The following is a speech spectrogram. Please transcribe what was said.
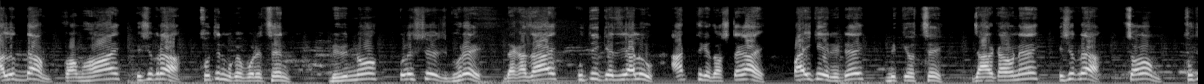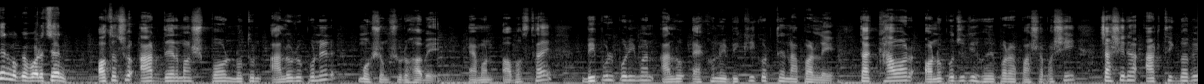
আলুর দাম কম হওয়ায় কৃষকরা ক্ষতির মুখে পড়েছেন। বিভিন্ন কোল্ড ঘুরে দেখা যায়, প্রতি কেজি আলু আট থেকে দশ টাকায় পাইকারি রেটে বিক্রি হচ্ছে। যার কারণে কৃষকরা চরম ক্ষতির মুখে পড়েছেন। অথচ আর দেড় মাস পর নতুন আলু রোপণের মৌসুম শুরু হবে। এমন অবস্থায় বিপুল পরিমাণ আলু এখনই বিক্রি করতে না পারলে তা খাওয়ার অনুপযোগী হয়ে পড়ার পাশাপাশি চাষিরা আর্থিকভাবে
